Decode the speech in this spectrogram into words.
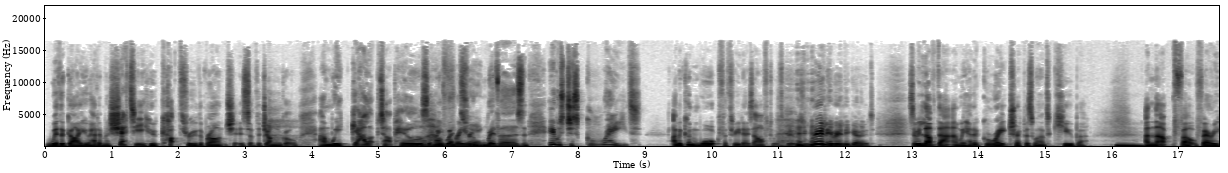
with a guy who had a machete who cut through the branches of the jungle. And we galloped up hills Oh, and we went freeing. through rivers. And it was just great. I mean, couldn't walk for three days afterwards, but it was really, really good. So we loved that. And we had a great trip as well to Cuba. Hmm. And that felt very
